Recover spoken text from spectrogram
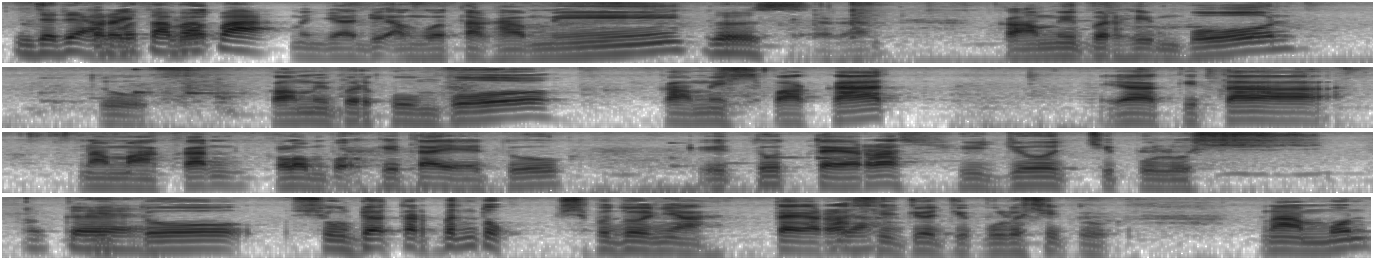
Menjadi anggota Bapak. menjadi anggota kami. Terus, ya kan. Kami berhimpun, tuh, kami berkumpul, kami sepakat, ya kita namakan kelompok kita yaitu itu teras hijau Cipulus. oke. Itu sudah terbentuk sebetulnya teras Ya. hijau Cipulus itu. Namun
